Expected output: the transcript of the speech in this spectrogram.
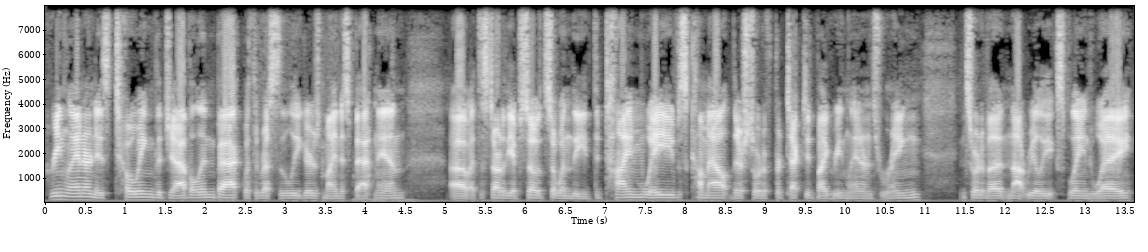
Green Lantern is towing the Javelin back with the rest of the Leaguers minus Batman uh, at the start of the episode. So when the, the time waves come out, they're sort of protected by Green Lantern's ring in sort of a not really explained way.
